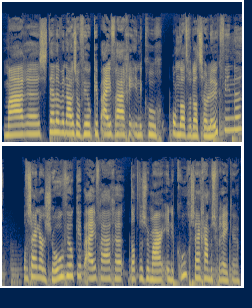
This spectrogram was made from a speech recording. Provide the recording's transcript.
Maar uh, stellen we nou zoveel kip-ei-vragen in de kroeg omdat we dat zo leuk vinden? Of zijn er zoveel kip-ei-vragen dat we ze maar in de kroeg zijn gaan bespreken?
